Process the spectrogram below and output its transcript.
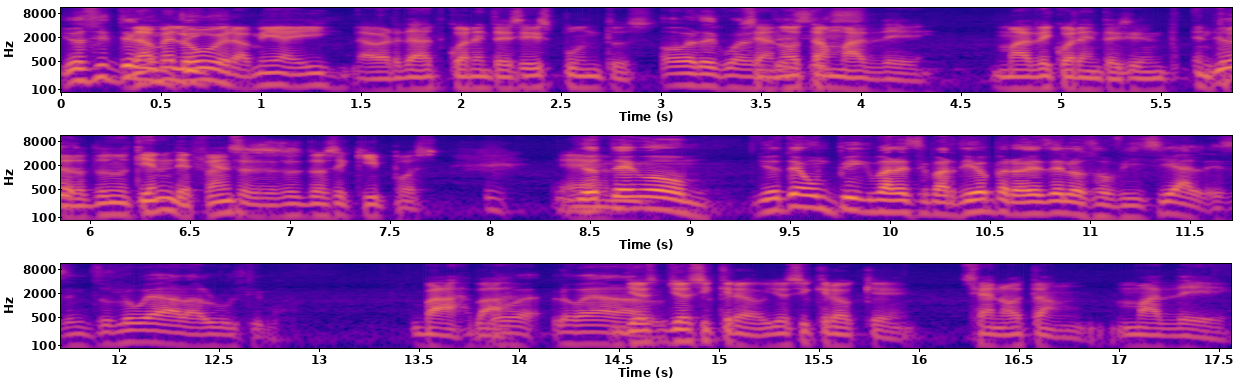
Yo sí tengo Dame el over a mí ahí, la verdad, 46 puntos. Over de 46. Se anota más de más de 46. Entre los dos no tienen defensas esos dos equipos. Yo, em, tengo, yo tengo un pick para este partido, pero es de los oficiales, entonces lo voy a dar al último. Va, va. yo, yo, sí creo, yo sí creo que se anotan más de,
